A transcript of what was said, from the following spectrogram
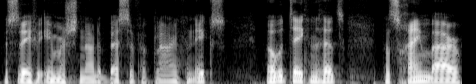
We streven immers naar de beste verklaring van x. Wel betekent het dat schijnbaar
